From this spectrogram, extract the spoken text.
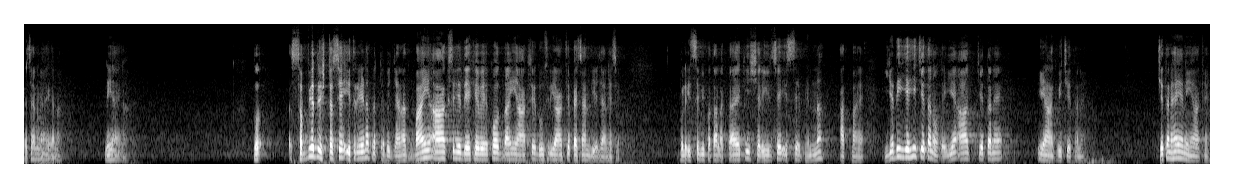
पहचान में आएगा ना? नहीं आएगा। तो सभ्य दृष्ट से इतरेण प्रत्यभिज्ञान बाई आँख से देखे हुए को दाई आँख से, दूसरी आँख से पहचान लिए जाने से। बोले, इससे भी पता लगता है कि शरीर से इससे भिन्न आत्मा है। यदि यही चेतन होते, ये आँख चेतन है, ये आँख भी चेतन है। चेतन है या नहीं आँख है?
